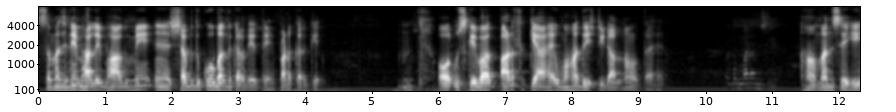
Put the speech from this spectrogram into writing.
समझने वाले भाग में शब्द को बंद कर देते हैं पढ़ करके। और उसके बाद अर्थ क्या है वहाँ दृष्टि डालना होता है। हाँ मन से ही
